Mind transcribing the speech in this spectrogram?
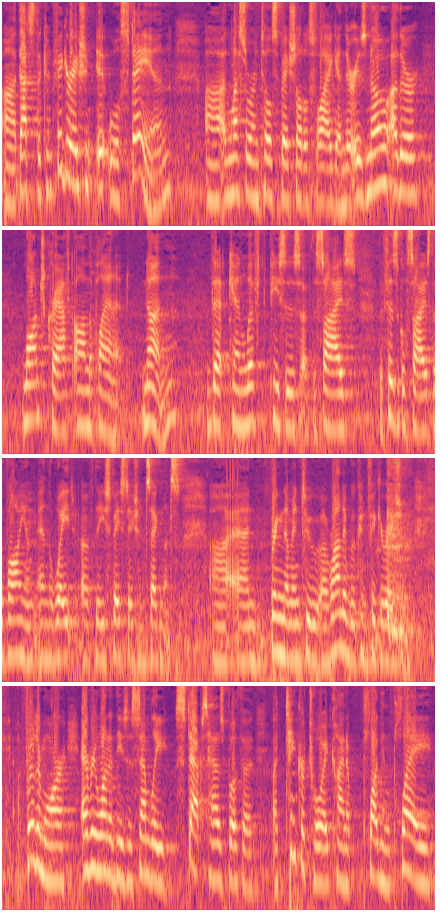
Uh, that's the configuration it will stay in uh, unless or until space shuttles fly again. There is no other launch craft on the planet, none, that can lift pieces of the size, the physical size, the volume, and the weight of the space station segments uh, and bring them into a rendezvous configuration. Furthermore, every one of these assembly steps has both a, a tinker toy kind of plug and play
